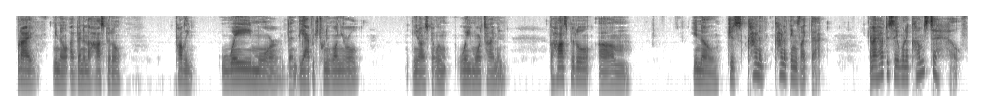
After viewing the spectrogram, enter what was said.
But I've, you know, I've been in the hospital probably way more than the average 21 year old. You know, I spent way, way more time in the hospital. Um, you know, just kind of, kind of things like that. And I have to say, when it comes to health,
